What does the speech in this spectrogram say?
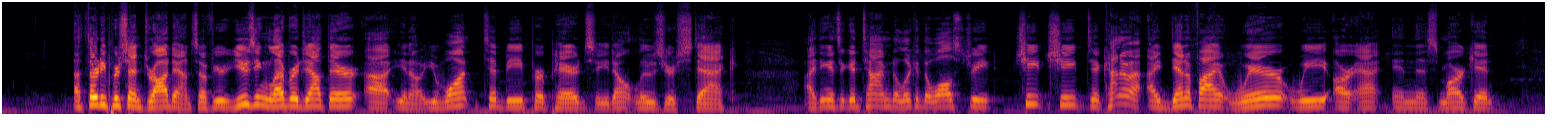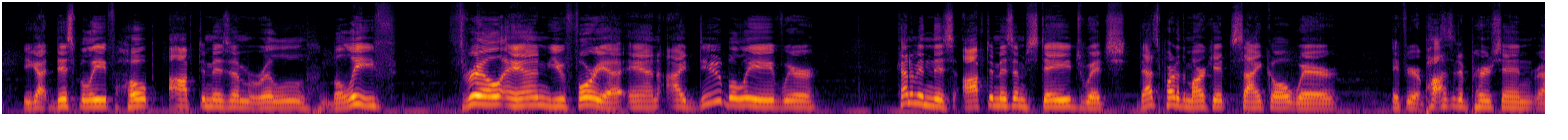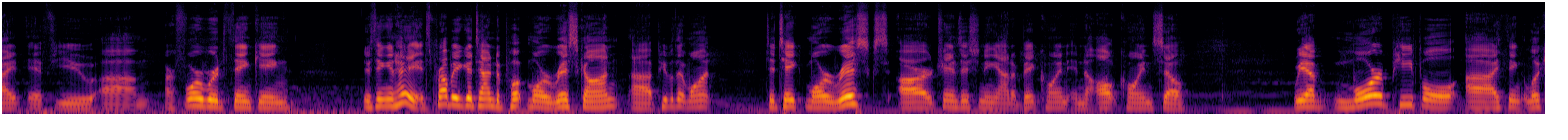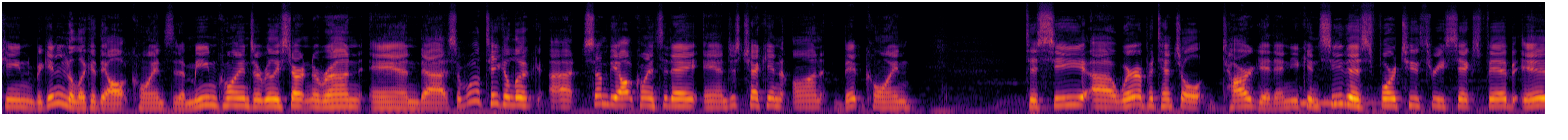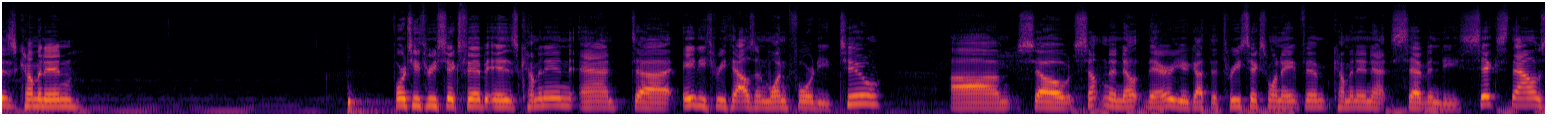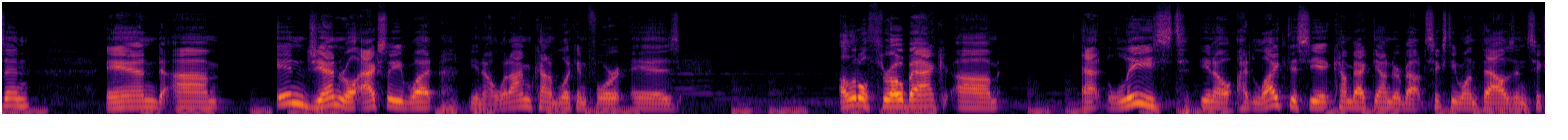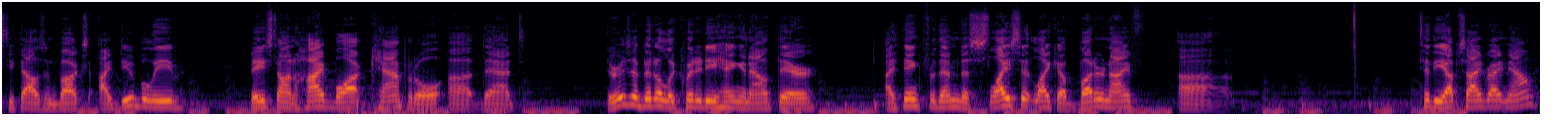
a 30% drawdown. So if you're using leverage out there, uh, you know, you want to be prepared so you don't lose your stack. I think it's a good time to look at the Wall Street cheat sheet to kind of identify where we are at in this market. You got disbelief, hope, optimism, belief, thrill, and euphoria. And I do believe we're kind of in this optimism stage, which that's part of the market cycle where if you're a positive person, right? If you um, are forward thinking, you're thinking, hey, it's probably a good time to put more risk on. Uh, people that want to take more risks are transitioning out of Bitcoin into altcoins. So we have more people, uh, I think, looking, beginning to look at the altcoins. The meme coins are really starting to run. And uh, so we'll take a look at some of the altcoins today and just check in on Bitcoin to see uh, where a potential target, and you can see this 4236 fib is coming in. 4236 fib is coming in at uh, 83,142. Um, so something to note there. You got the 3618 fib coming in at 76,000. And um, in general, actually, what you know, what I'm kind of looking for is a little throwback. Um, at least, you know, I'd like to see it come back down to about 61,000, 60,000 bucks. I do believe, based on Hyblock Capital, uh, that there is a bit of liquidity hanging out there. I think for them to slice it like a butter knife uh, to the upside right now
